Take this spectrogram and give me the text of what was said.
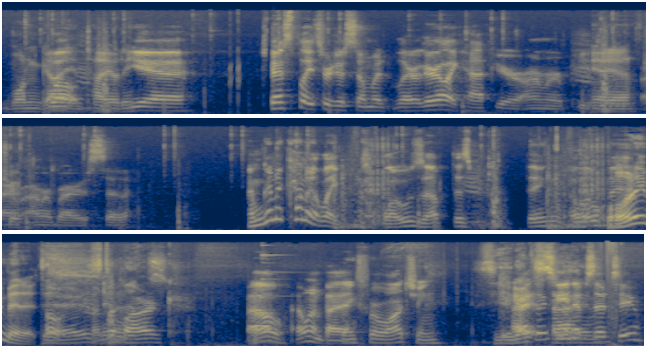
one guy well, entirely. Yeah. Chest plates are just so much. They're, they're like half your armor piece. Yeah, yeah, ar- true. armor bars. So. I'm gonna kind of like close up this thing a little bit. Twenty minutes. There's the funny mark. minutes. Wow, Oh, that went by. Thanks for watching. See you All right. next See you in episode two.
